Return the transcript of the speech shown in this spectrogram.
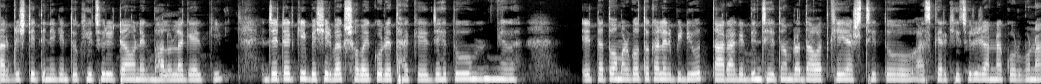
আর বৃষ্টির দিনে কিন্তু খিচুড়িটা অনেক ভালো লাগে আর কি। যেটা আর কি বেশিরভাগ সবাই করে থাকে। যেহেতু এটা তো আমার গতকালের ভিডিও, তার আগের দিন যেহেতু আমরা দাওয়াত খেয়ে আসছি, তো আজকে আর খিচুড়ি রান্না করব না।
